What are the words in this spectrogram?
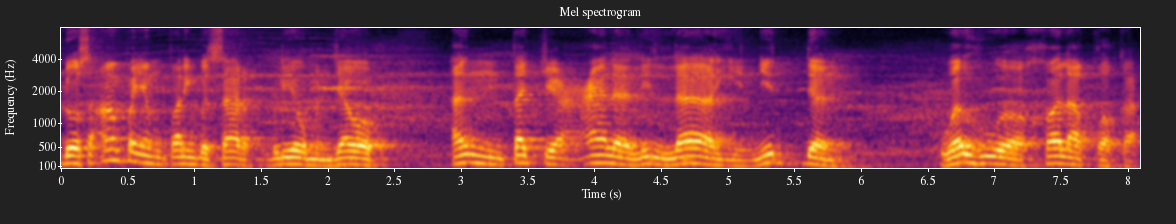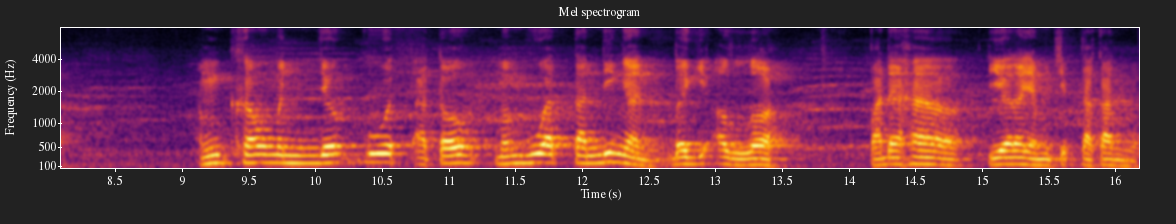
dosa apa yang paling besar? Beliau menjawab, an taj'ala lillahi niddan wa huwa khalaqaka. Engkau menyebut atau membuat tandingan bagi Allah padahal dialah yang menciptakanmu.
